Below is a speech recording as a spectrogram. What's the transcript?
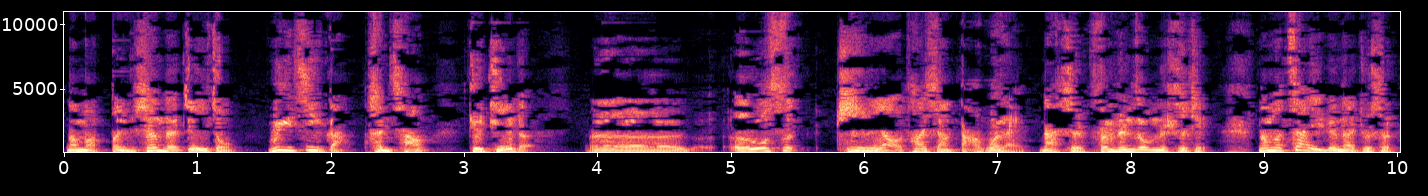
那么本身的这种危机感很强，就觉得，呃，俄罗斯只要他想打过来，那是分分钟的事情。那么再一个呢，就是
